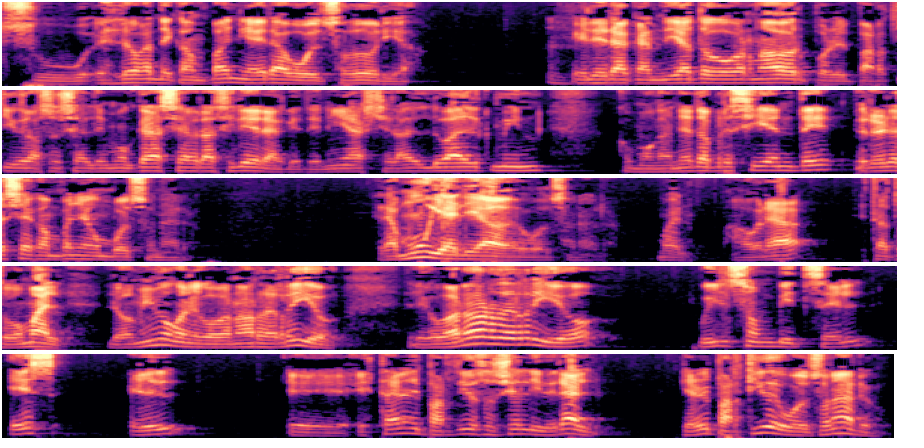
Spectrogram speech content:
su eslogan de campaña era Bolsodoria él era candidato a gobernador por el Partido de la Socialdemocracia Brasilera, que tenía a Geraldo Alckmin como candidato a presidente, pero él hacía campaña con Bolsonaro. Era muy aliado de Bolsonaro. Bueno, ahora está todo mal. Lo mismo con el gobernador de Río. El gobernador de Río, Wilson Bitzel, es el, eh, está en el Partido Social Liberal, que era el partido de Bolsonaro.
